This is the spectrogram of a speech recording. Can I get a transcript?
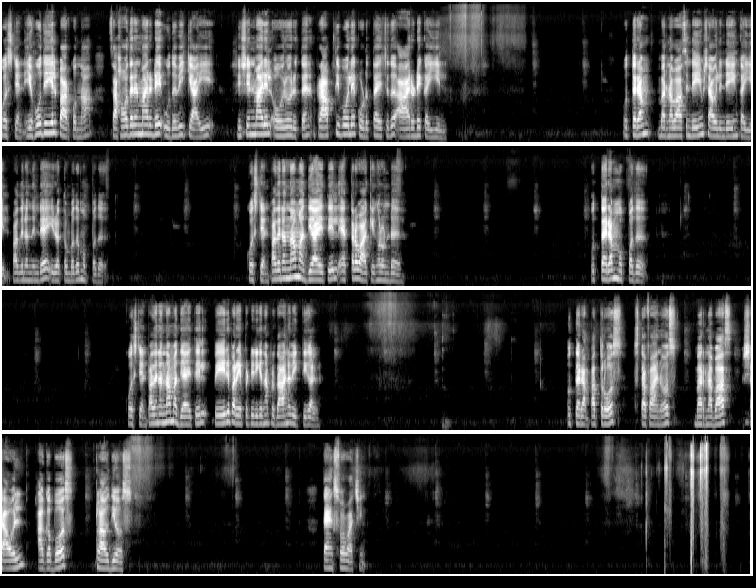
ക്വസ്റ്റ്യൻ യഹൂദിയിൽ പാർക്കുന്ന സഹോദരന്മാരുടെ ഉദവിക്കായി ശിഷ്യന്മാരിൽ ഓരോരുത്തൻ പ്രാപ്തി പോലെ കൊടുത്തയച്ചത് ആരുടെ കയ്യിൽ? ഉത്തരം ഭർണവാസിന്റെയും ഷൗലിന്റെയും കയ്യിൽ പതിനൊന്നിന്റെ ഇരുപത്തൊമ്പത് മുപ്പത്. ക്വസ്റ്റ്യൻ പതിനൊന്നാം അധ്യായത്തിൽ എത്ര വാക്യങ്ങളുണ്ട്? ഉത്തരം മുപ്പത്. ക്വസ്റ്റ്യൻ പതിനൊന്നാം അധ്യായത്തിൽ പേര് പറയപ്പെട്ടിരിക്കുന്ന പ്രധാന വ്യക്തികൾ. ഉത്തരം. പത്രോസ് സ്തഫാനോസ് ബർണബാസ് ഷൗൽ അഗബോസ് ക്ലൗദ്യോസ്. Thanks for watching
